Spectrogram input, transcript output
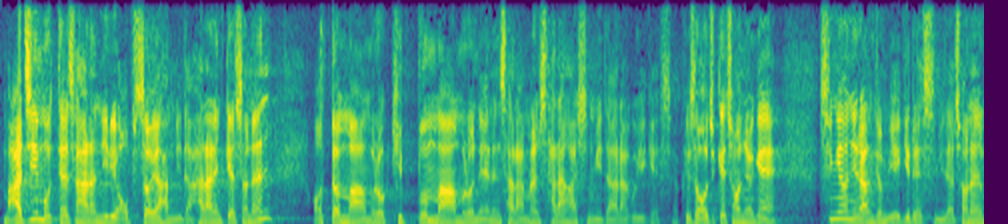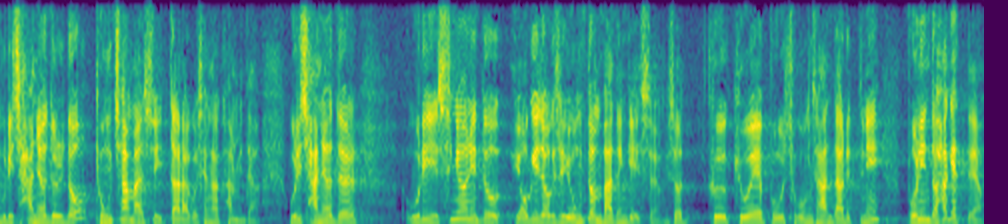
마지 못해서 하는 일이 없어야 합니다. 하나님께서는 어떤 마음으로 기쁜 마음으로 내는 사람을 사랑하십니다라고 얘기했어요. 그래서 어저께 저녁에 승현이랑 좀 얘기를 했습니다. 저는 우리 자녀들도 동참할 수 있다라고 생각합니다. 우리 자녀들 우리 승현이도 여기저기서 용돈 받은 게 있어요. 그래서 그 교회 보수 공사 한다 그랬더니 본인도 하겠대요.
